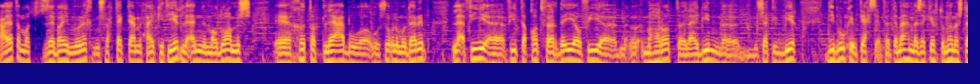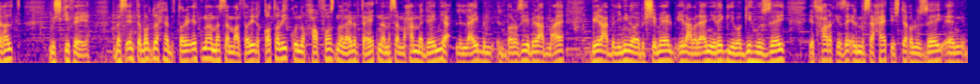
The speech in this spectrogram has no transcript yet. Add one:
عادة ماتش زي بايرن ميونخ مش محتاج تعمل حاجات كتير لأن الموضوع مش آه، خطط لاعب وشغل مدرب لأ في آه، في طاقات فردية وفي آه، مهارات لاعبين بشكل كبير. دي ممكن بتحسن. فأنت مهما ذاكرت ومهما اشتغلت مش كفاية. بس أنت برضو إحنا بطريقتنا مثلا مع الفريق القطري كنا حفظنا اللعيبة بتاعتنا. مثلا محمد هاني اللعيب البرازيلي بيلعب معاه بيلعب باليمين ولا بالشمال بيلعب على أنهي رجل يوجهه إزاي يتحرك إزاي المساحات يشتغلوا إزاي يعني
